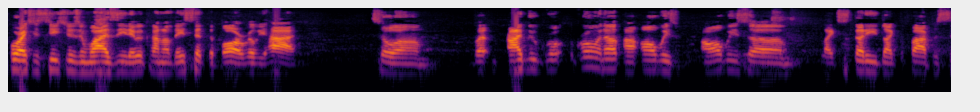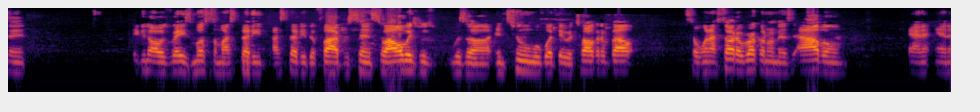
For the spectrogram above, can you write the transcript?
Poor Righteous Teachers and YZ, they were kind of they set the bar really high. So um, but I knew gro- growing up, I always always um like studied like the five percent. Even though I was raised Muslim, I studied I studied the five percent. So I always was was uh, in tune with what they were talking about. So when I started working on this album, and, and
